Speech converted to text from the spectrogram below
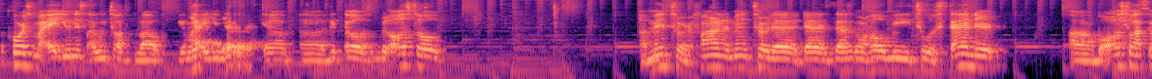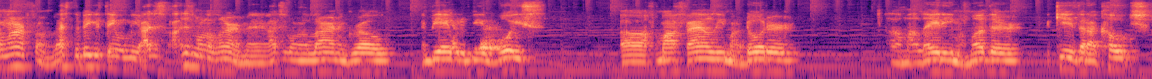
of course my eight units like we talked about, get my yep. eight units, uh, get those, but also a mentor, finding a mentor that, that that's gonna hold me to a standard um, but also I can learn from. That's the biggest thing with me. I just I just want to learn, man. I just want to learn and grow and be able to be a voice uh, for my family, my daughter, uh, my lady, my mother, the kids that I coach.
